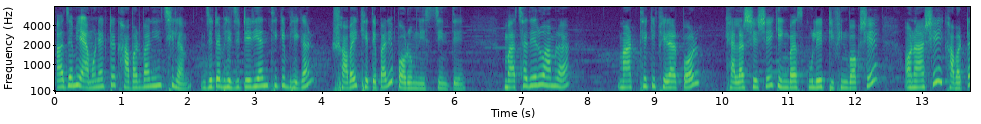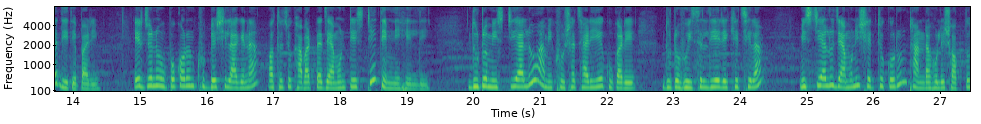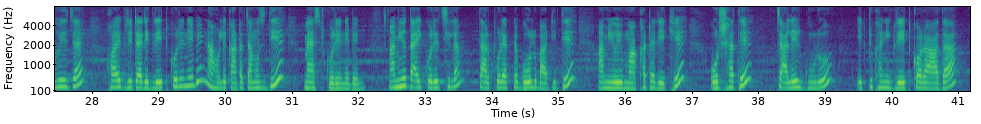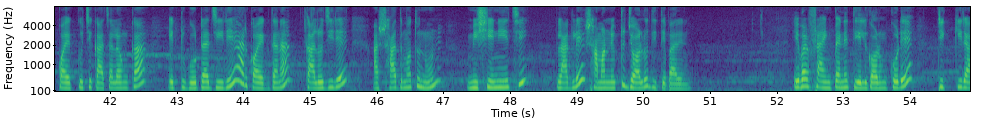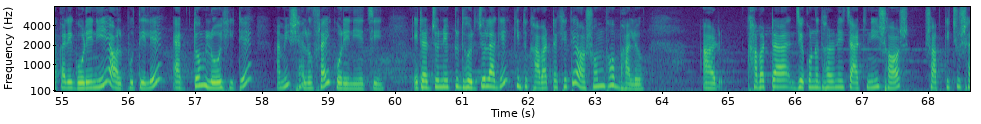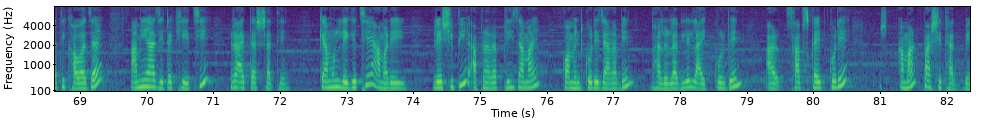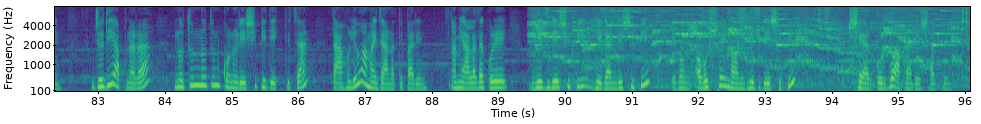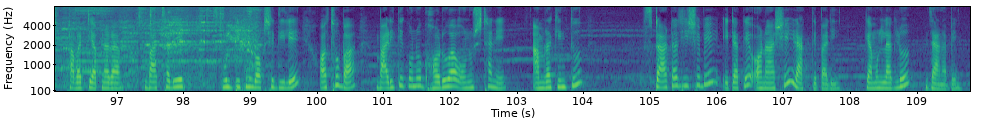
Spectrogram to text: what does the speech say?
আজ আমি এমন একটা খাবার বানিয়েছিলাম, যেটা ভেজিটেরিয়ান থেকে ভেগান সবাই খেতে পারে পরম নিশ্চিন্তে। বাচ্চাদেরও আমরা মাঠ থেকে ফেরার পর, খেলার শেষে কিংবা স্কুলের টিফিন বক্সে অনায়াসে খাবারটা দিতে পারি। এর জন্য উপকরণ খুব বেশি লাগে না, অথচ খাবারটা যেমন টেস্টি, তেমনি হেলদি। দুটো মিষ্টি আলু আমি খোসা ছাড়িয়ে কুকারে দুটো হুইসেল দিয়ে রেখেছিলাম। মিষ্টি আলু যেমনই সেদ্ধ করুন, ঠান্ডা হলে শক্ত হয়ে যায়। হয় গ্রেটারে গ্রেট করে নেবেন, না হলে কাঁটা চামচ দিয়ে ম্যাশড করে নেবেন। আমিও তাই করেছিলাম। তারপর একটা গোল বাটিতে আমি ওই মাখাটা রেখে ওর সাথে চালের গুঁড়ো, একটুখানি গ্রেট করা আদা, কয়েক কুচি কাঁচা লঙ্কা, একটু গোটা জিরে আর কয়েক দানা কালো জিরে আর স্বাদ মতো নুন মিশিয়ে নিয়েছি। লাগলে সামান্য একটু জলও দিতে পারেন। এবার ফ্রাইং প্যানে তেল গরম করে টিক্কির আকারে গড়ে নিয়ে অল্প তেলে একদম লো হিটে আমি শ্যালো ফ্রাই করে নিয়েছি। এটার জন্য একটু ধৈর্য লাগে, কিন্তু খাবারটা খেতে অসম্ভব ভালো। আর খাবারটা যে কোনো ধরনের চাটনি, সস সব কিছুর সাথে খাওয়া যায়। আমি আজ এটা খেয়েছি রায়তার সাথে। কেমন লেগেছে আমার এই রেসিপি আপনারা প্লিজ আমায় কমেন্ট করে জানাবেন। ভালো লাগলে লাইক করবেন আর সাবস্ক্রাইব করে আমার পাশে থাকবেন। যদি আপনারা নতুন নতুন কোনো রেসিপি দেখতে চান, তাহলেও আমায় জানাতে পারেন। আমি আলাদা করে ভেজ রেসিপি ভেগান রেসিপি এবং অবশ্যই নন ভেজ রেসিপি শেয়ার করব আপনাদের সাথে। খাবারটি আপনারা বাচ্চাদের স্কুল টিফিন বক্সে দিলে অথবা বাড়িতে কোনো ঘরোয়া অনুষ্ঠানে আমরা কিন্তু স্টার্টার হিসেবে এটাকে অনায়াসেই রাখতে পারি। কেমন লাগল জানাবেন।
